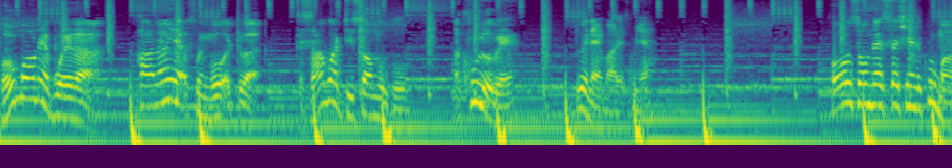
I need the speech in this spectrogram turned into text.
ဘုံပေါင်းတဲ့ပွဲကဟာလန်ရဲ့အဖွင့်ကိုအတွက်ကစားကွက်တိဆောက်မှုကိုအခုလိုပဲတွေ့နိုင်ပါတယ်ခင်ဗျာဟောဆုံးတဲ့ session တစ်ခုမှာ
